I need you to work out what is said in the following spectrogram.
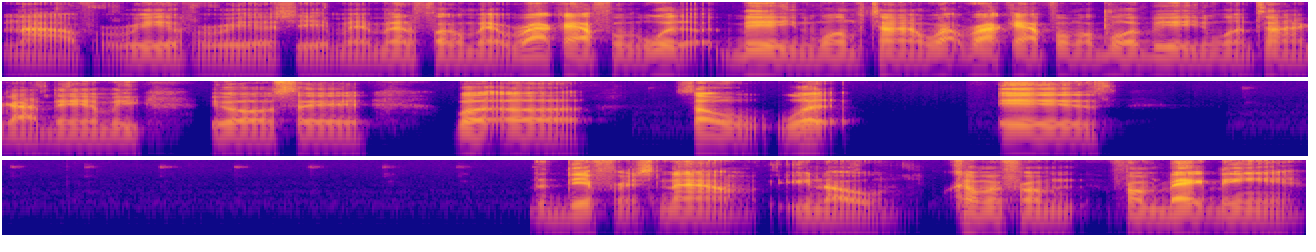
Nah, for real, for real, shit, man. Motherfucker, man, rock out for what billion one time. Rock, rock out for my boy billion one time. Goddamn me, you know what I'm saying? But uh, so what is the difference now? You know, coming from from back then,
